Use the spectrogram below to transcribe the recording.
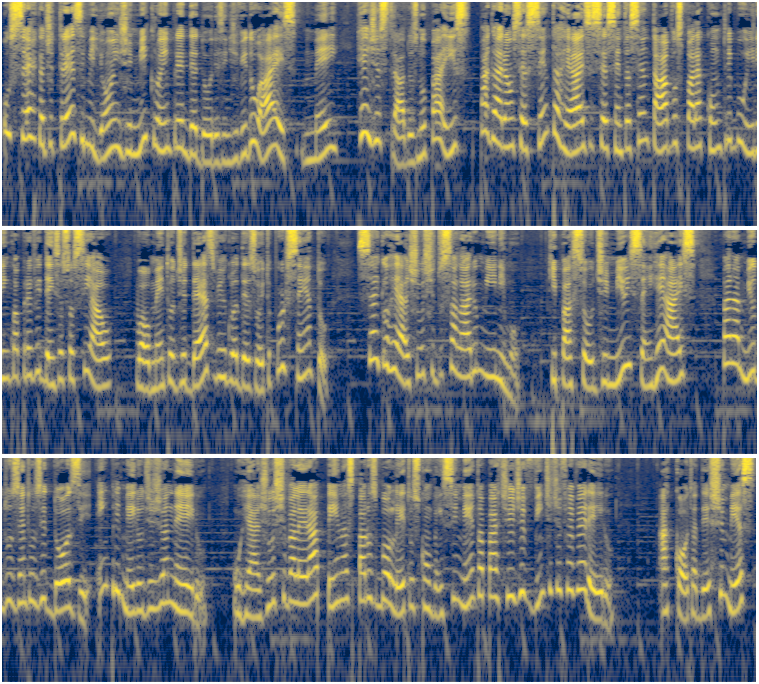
os cerca de 13 milhões de microempreendedores individuais, MEI, registrados no país, pagarão R$ 60,60 para contribuírem com a Previdência Social. O aumento de 10,18% segue o reajuste do salário mínimo, que passou de R$ 1.100 para R$ 1.212 em 1 de janeiro. O reajuste valerá apenas para os boletos com vencimento a partir de 20 de fevereiro. A cota deste mês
